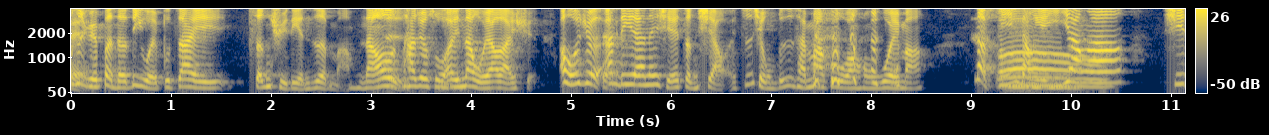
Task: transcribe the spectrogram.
是原本的立委不再争取连任嘛，然后他就说：“哎、欸，那我要来选。”哦，我就觉得安迪安那些整笑。哎，之前我们不是才骂过王宏威吗？那民进党也一样啊，西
